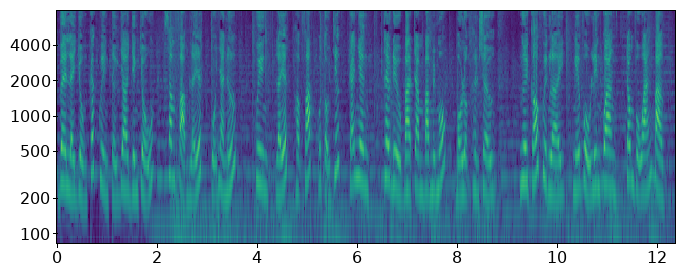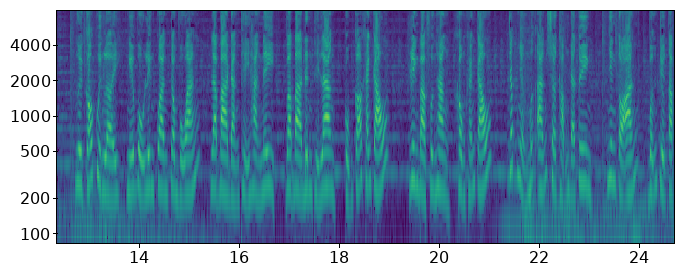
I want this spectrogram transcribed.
về lợi dụng các quyền tự do dân chủ, xâm phạm lợi ích của nhà nước, quyền lợi ích hợp pháp của tổ chức cá nhân theo Điều 331 Bộ Luật Hình sự. Người có quyền lợi, nghĩa vụ liên quan trong vụ án bà Người có quyền lợi, nghĩa vụ liên quan trong vụ án là bà Đặng Thị Hàn Ni và bà Đinh Thị Lan cũng có kháng cáo. Riêng bà Phương Hằng không kháng cáo, chấp nhận mức án sơ thẩm đã tuyên, nhưng tòa án vẫn triệu tập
